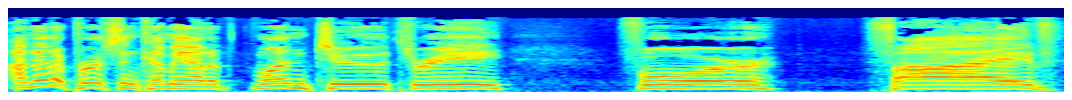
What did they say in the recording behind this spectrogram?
another person coming out of one, two, three, four, five."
